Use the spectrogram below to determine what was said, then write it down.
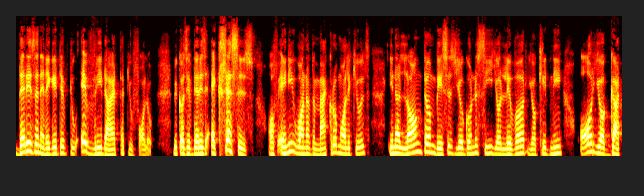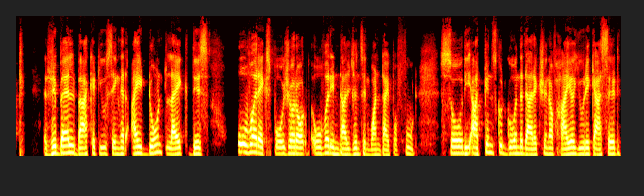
There is a negative to every diet that you follow. Because if there is excesses of any one of the macromolecules, in a long term basis, you're going to see your liver, your kidney, or your gut rebel back at you saying that I don't like this overexposure or overindulgence in one type of food. So the Atkins could go in the direction of higher uric acid,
